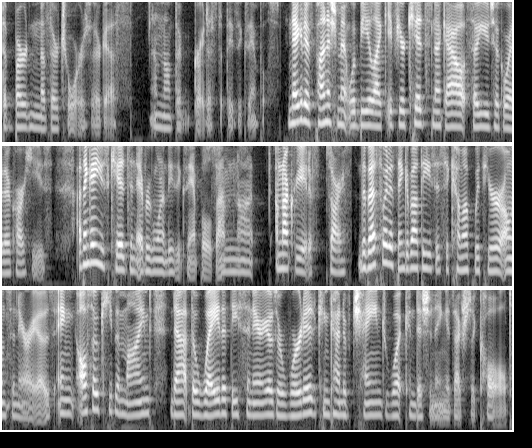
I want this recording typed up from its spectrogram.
the burden of their chores, I guess. I'm not the greatest at these examples. Negative punishment would be like if your kid snuck out, so you took away their car keys. I think I use kids in every one of these examples. I'm not I'm not creative, sorry. The best way to think about these is to come up with your own scenarios and also keep in mind that the way that these scenarios are worded can kind of change what conditioning is actually called.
